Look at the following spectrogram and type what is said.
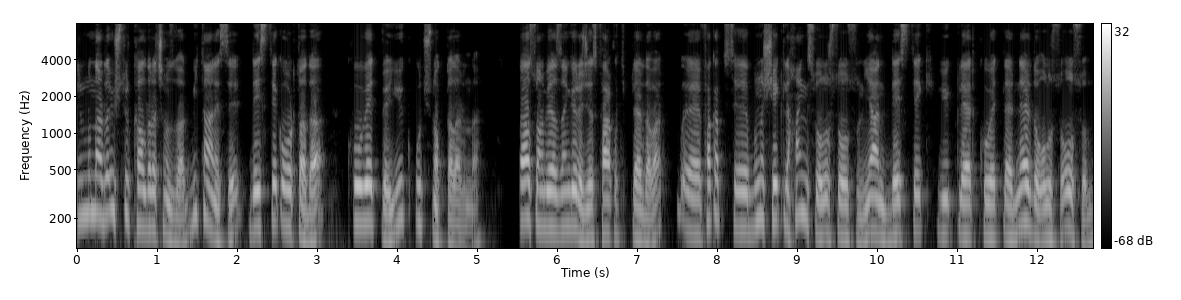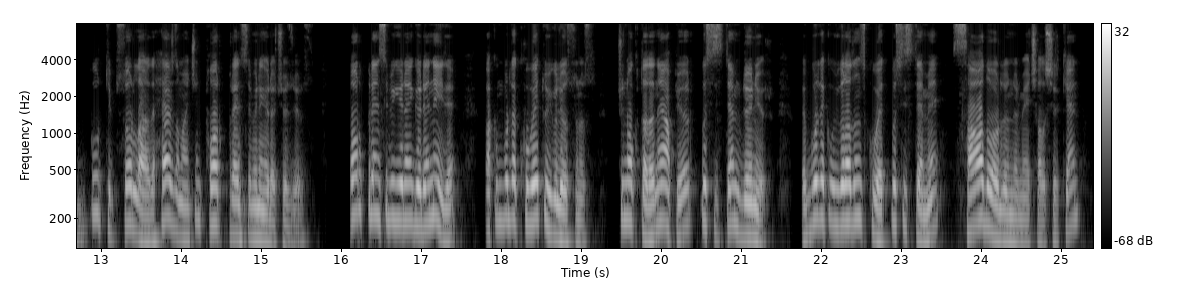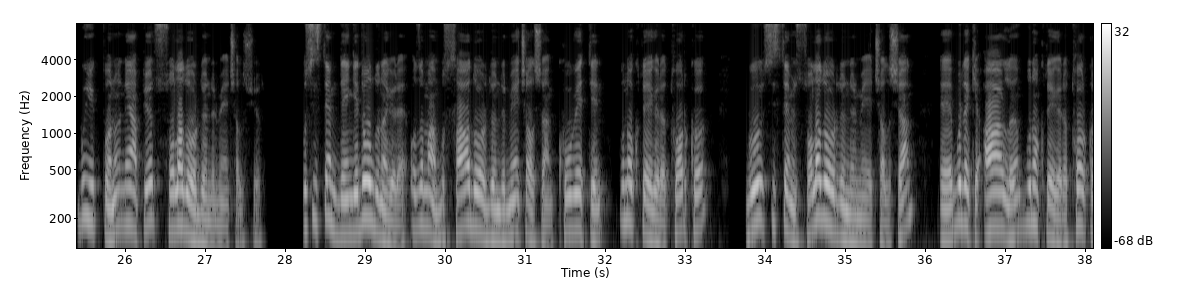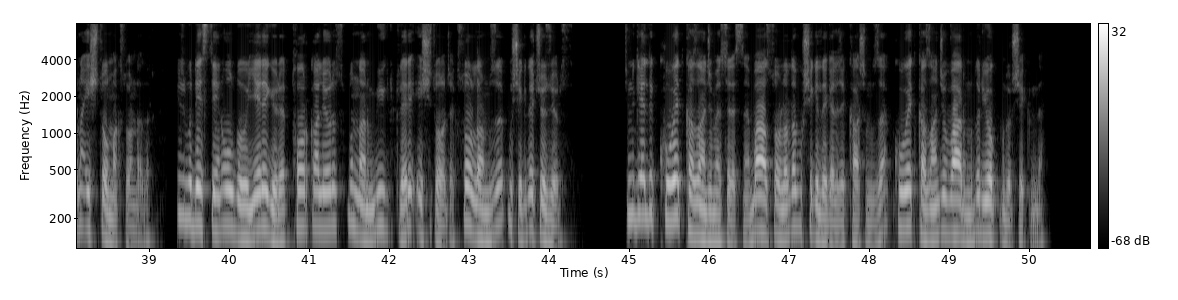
Şimdi bunlarda 3 tür kaldıraçımız var. Bir tanesi destek ortada, kuvvet ve yük uç noktalarında. Daha sonra birazdan göreceğiz. Farklı tipler de var. E, fakat e, bunun şekli hangisi olursa olsun yani destek, yükler, kuvvetler nerede olursa olsun bu tip sorularda her zaman için tork prensibine göre çözüyoruz. Tork prensibine göre neydi? Bakın burada kuvvet uyguluyorsunuz. Şu noktada ne yapıyor? Bu sistem dönüyor. Ve buradaki uyguladığınız kuvvet bu sistemi sağa doğru döndürmeye çalışırken bu yük bunu ne yapıyor? Sola doğru döndürmeye çalışıyor. Bu sistem dengede olduğuna göre o zaman bu sağa doğru döndürmeye çalışan kuvvetin bu noktaya göre torku bu sistemi sola doğru döndürmeye çalışan e, buradaki ağırlığın bu noktaya göre torkuna eşit olmak zorundadır. Biz bu desteğin olduğu yere göre tork alıyoruz. Bunların büyüklükleri eşit olacak. Sorularımızı bu şekilde çözüyoruz. Şimdi geldik kuvvet kazancı meselesine. Bazı sorularda bu şekilde gelecek karşımıza. Kuvvet kazancı var mıdır yok mudur şeklinde.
